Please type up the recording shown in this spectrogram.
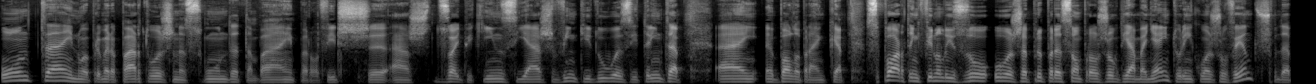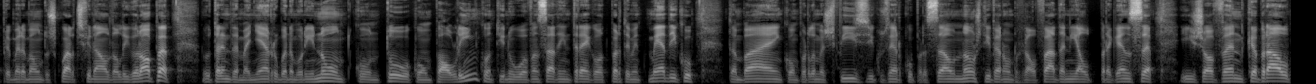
ontem, numa primeira parte, hoje na segunda também, para ouvires eh, às 18h15 e às 22h30 em Bola Branca. Sporting finalizou hoje a preparação para o jogo de amanhã em Turim com a Juventus, da primeira mão dos quartos final da Liga Europa. No treino da manhã, Ruben Amorim não contou com Paulinho, continua avançada entrega ao departamento médico, também com problemas físicos em recuperação, não estiveram no relevado Daniel Bragança e Giovanni Cabral.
